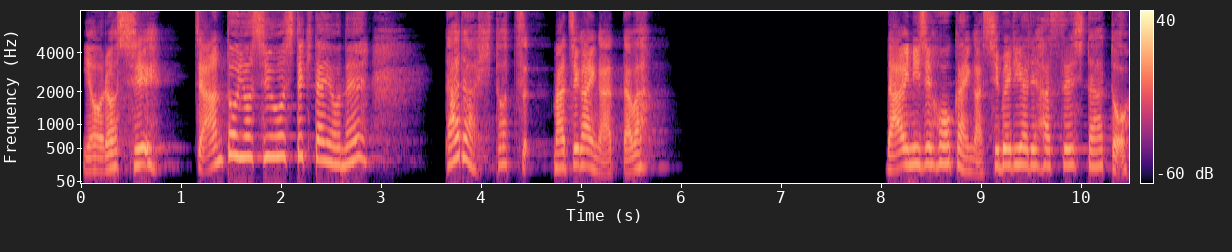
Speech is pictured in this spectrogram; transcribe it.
よろしい。ちゃんと予習をしてきたよね。ただ一つ間違いがあったわ。第二次崩壊がシベリアで発生した後、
